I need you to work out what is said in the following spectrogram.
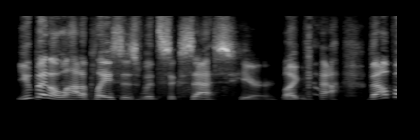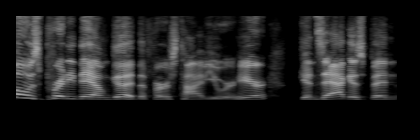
you've been a lot of places with success here. Like Valpo was pretty damn good the first time you were here. Gonzaga's been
